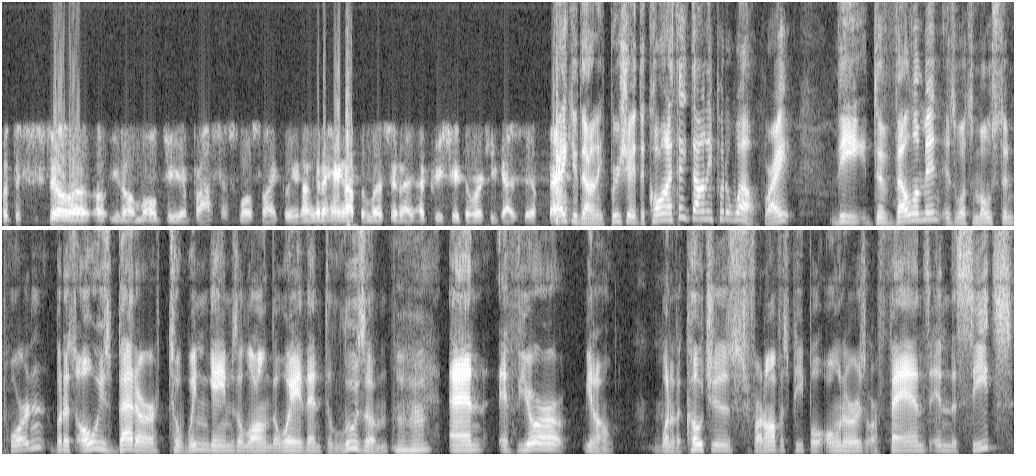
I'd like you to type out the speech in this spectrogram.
But this is still a, a you know a multi-year process, most likely. And I'm going to hang up and listen. I, I appreciate the work you guys do. Thanks. Thank you, Donnie. Appreciate the call. And I think Donnie put it well, right? The development is what's most important, but it's always better to win games along the way than to lose them. Mm-hmm. And if you're, you know, one of the coaches, front office people, owners, or fans in the seats,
